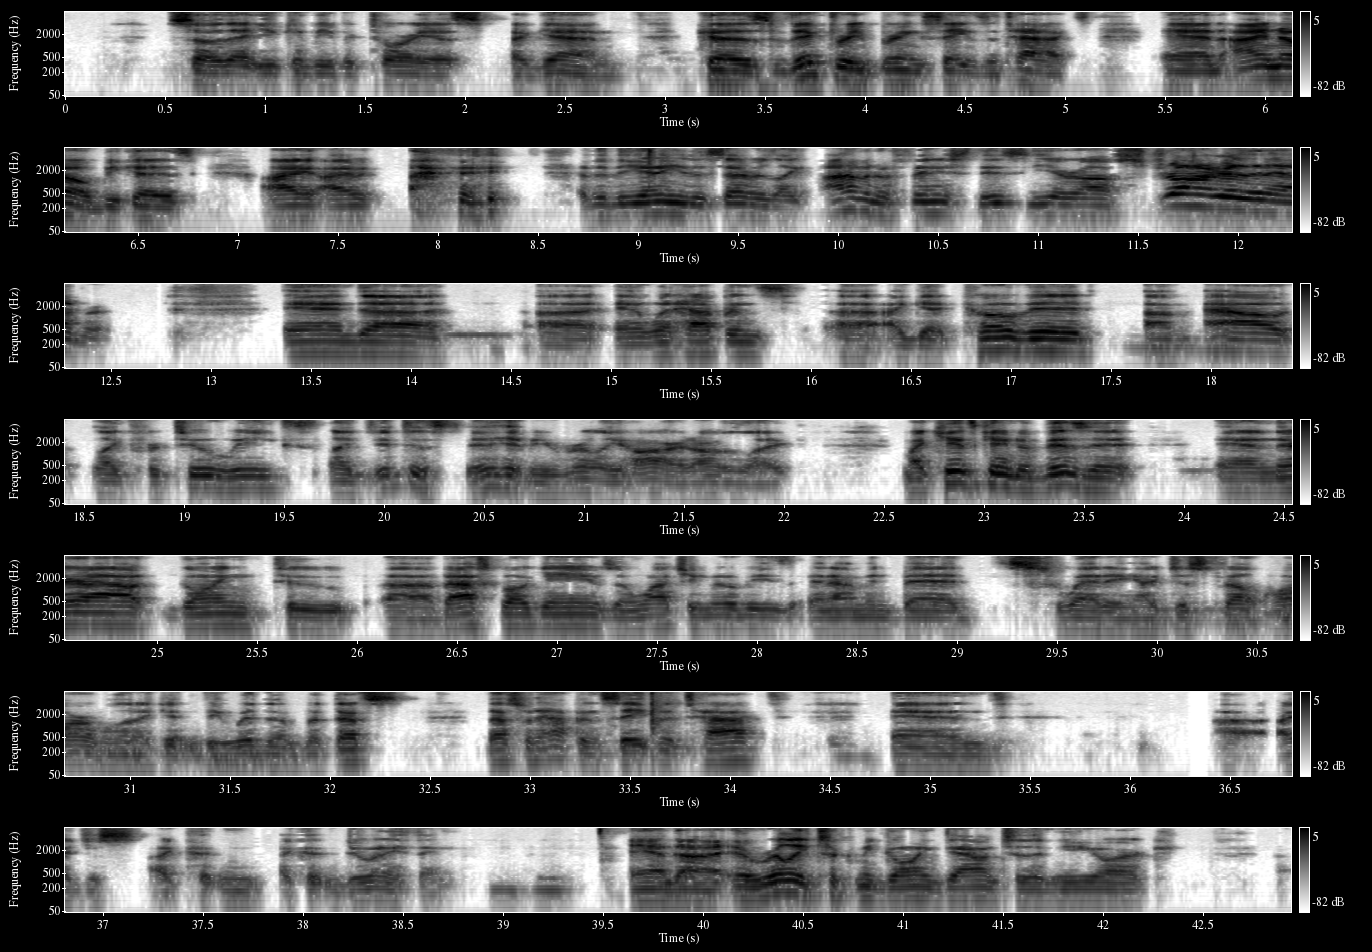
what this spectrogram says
so that you can be victorious again. Because victory brings Satan's attacks. And I know because I, I at the beginning of December, is like, I'm going to finish this year off stronger than ever. And, uh, uh, and what happens? Uh, I get COVID. I'm out like for two weeks. Like it just, it hit me really hard. I was like, my kids came to visit and they're out going to uh, basketball games and watching movies and i'm in bed sweating. I just felt horrible and i couldn't be with them but that's that's what happened. Satan attacked and uh, i just i couldn't i couldn't do anything. And uh, it really took me going down to the new york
